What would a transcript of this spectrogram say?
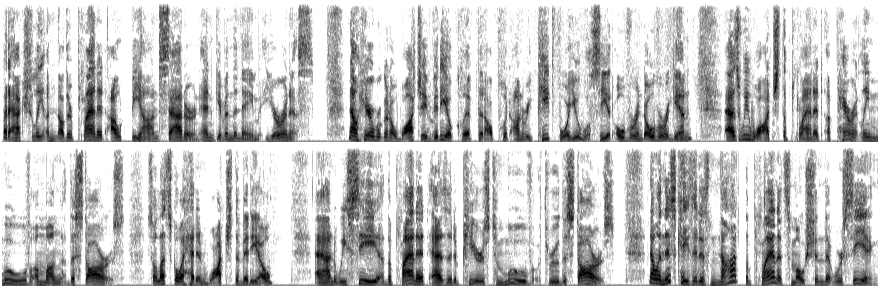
but actually another planet out beyond Saturn and given the name Uranus. Now here we're going to watch a video clip that I'll put on repeat for you. We'll see it over and over again as we watch the planet apparently move among the stars. So let's go ahead and watch the video and we see the planet as it appears to move through the stars. Now in this case, it is not the planet's motion that we're seeing.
